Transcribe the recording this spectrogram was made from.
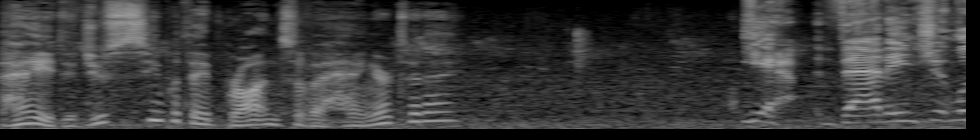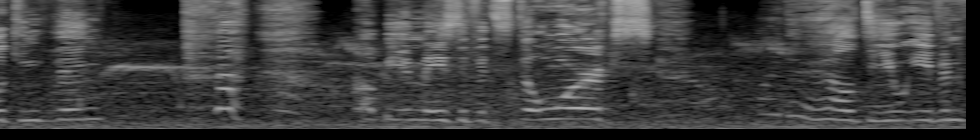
Hey, did you see what they brought into the hangar today? Yeah, that ancient looking thing? I'll be amazed if it still works. Where the hell do you even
